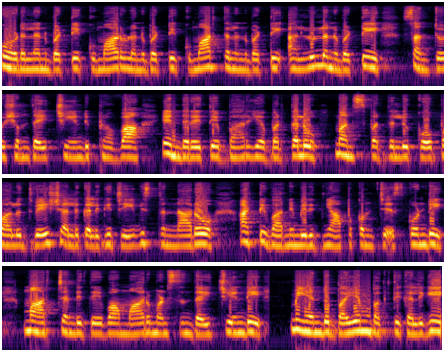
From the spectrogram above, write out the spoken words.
కోడళ్ళను బట్టి కుమారులను బట్టి కుమార్తెలను బట్టి అల్లుళ్ళను బట్టి సంతోషం దయచేయండి ప్రవ్వా. ఎందరైతే భార్యాభర్తలు మనస్పర్ధలు కోపాలు ద్వేషాలు కలిగి జీవిస్తున్నారో అట్టి వారిని మీరు జ్ఞాపకం చేసుకోండి. మార్చండి దేవా మారు మనసును దయచేయండి. మీ అందు భయం భక్తి కలిగి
